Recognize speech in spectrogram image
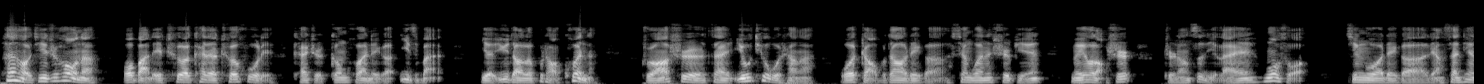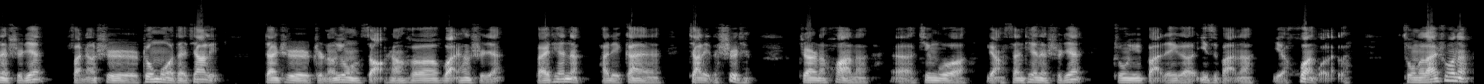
喷好漆之后呢，我把这车开到车库里，开始更换这个翼子板，也遇到了不少困难。主要是在 YouTube 上啊，我找不到这个相关的视频，没有老师，只能自己来摸索。经过这个两三天的时间，反正是周末在家里，但是只能用早上和晚上的时间，白天呢还得干家里的事情。这样的话呢，呃，经过两三天的时间，终于把这个翼子板呢也换过来了。总的来说呢，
